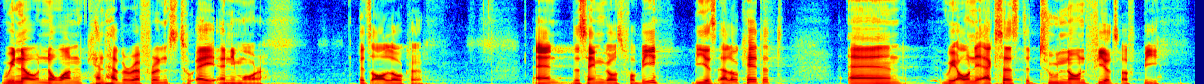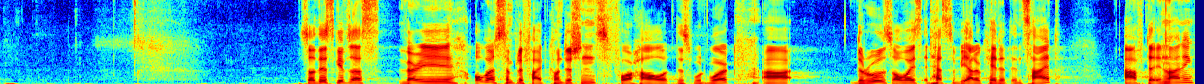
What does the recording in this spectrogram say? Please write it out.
we know no one can have a reference to A anymore. It's all local. And the same goes for B. B is allocated, and we only access the two known fields of B. So this gives us very oversimplified conditions for how this would work. Uh, the rule is always it has to be allocated inside, after inlining.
